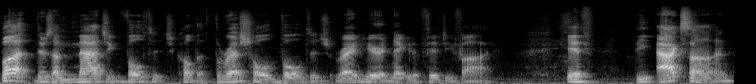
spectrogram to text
But there's a magic voltage called the threshold voltage right here at negative 55. If the axon,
